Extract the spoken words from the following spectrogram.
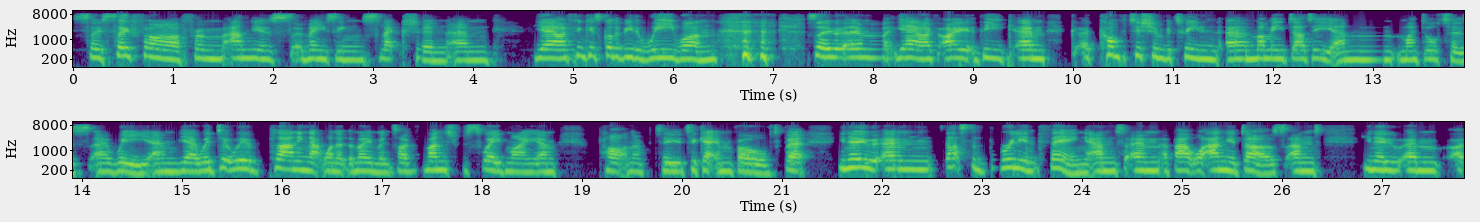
So, so far from Anya's amazing selection, um, yeah, I think it's got to be the wee one. so um, yeah, I, I the um, competition between uh, mummy, daddy, and my daughter's uh, wee. Um, yeah, we're do, we're planning that one at the moment. I've managed to persuade my um, partner to to get involved. But you know, um, that's the brilliant thing and um, about what Anya does and you know, um, I,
